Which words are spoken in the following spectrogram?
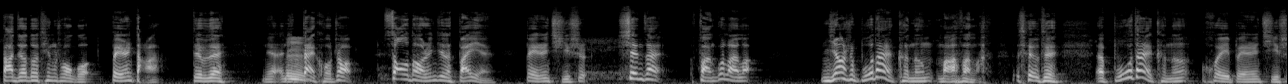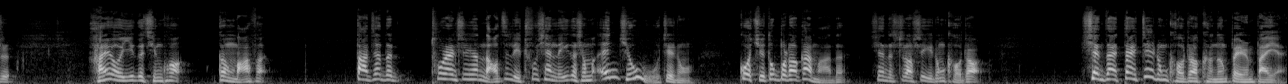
大家都听说过被人打，对不对？你你戴口罩遭到人家的白眼，被人歧视。现在反过来了。你要是不戴，可能麻烦了，对不对？呃，不戴可能会被人歧视。还有一个情况更麻烦，大家的突然之间脑子里出现了一个什么 N95 这种，过去都不知道干嘛的，现在知道是一种口罩。现在戴这种口罩可能被人白眼，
